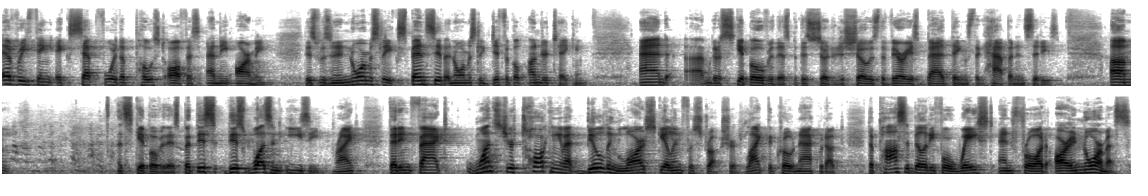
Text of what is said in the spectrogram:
everything except for the post office and the army. This was an enormously expensive, enormously difficult undertaking. And I'm going to skip over this, but this sort of just shows the various bad things that happen in cities. Um, let's skip over this. But this, this wasn't easy, right? That in fact, once you're talking about building large scale infrastructure like the Croton Aqueduct, the possibility for waste and fraud are enormous.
